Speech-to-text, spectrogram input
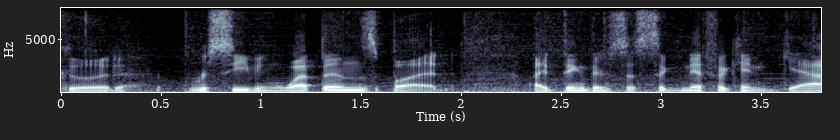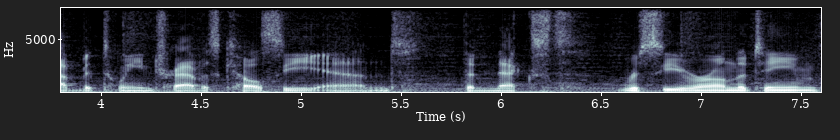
good receiving weapons, but I think there's a significant gap between Travis Kelce and the next receiver on the team.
